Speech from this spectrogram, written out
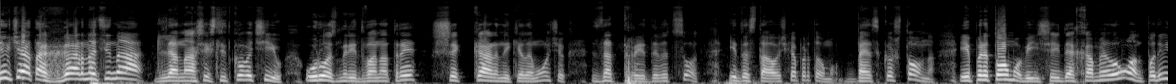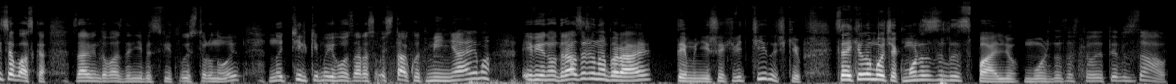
Дівчата, гарна ціна для наших слідковачів. У розмірі 2х3 шикарний килимочок за 3900. І доставочка при тому безкоштовна. І при тому він ще йде хамелеон. Подивіться, будь ласка, зараз він до вас де ніби світлою стороною. Но тільки ми його зараз ось так от міняємо, і він одразу ж набирає темніших відтіночків. Цей килимочок можна застелити в спальню, можна застелити в зал,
